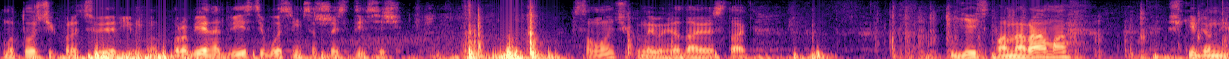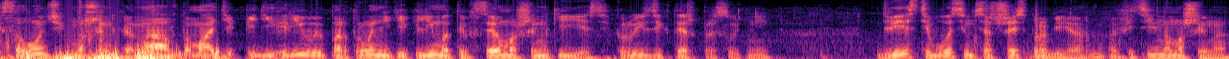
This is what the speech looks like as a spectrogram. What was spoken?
Моторчик працює рівно. Пробіга 286 тисяч. Салончик у неї виглядає ось так. Є панорама, шкіряний салончик, машинка на автоматі, підігріви, партроніки, клімати, все в машинці є. Круїзик теж присутній. 286 пробіга. Офіційна машина.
